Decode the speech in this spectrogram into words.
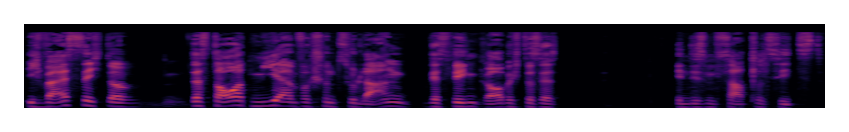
ich weiß nicht, das dauert mir einfach schon zu lang, deswegen glaube ich, dass er in diesem Sattel sitzt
